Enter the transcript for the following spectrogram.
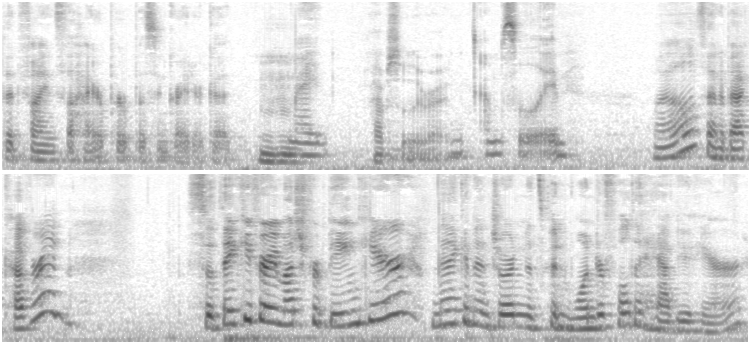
that finds the higher purpose and greater good. hmm Right, Absolutely right. absolutely. Well, is that about cover it? So thank you very much for being here, Megan and Jordan. It's been wonderful to have you here.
